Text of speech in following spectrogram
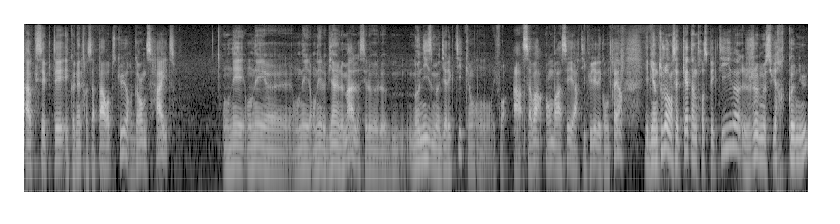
accepter et connaître sa part obscure, Gans Height, euh, on est le bien et le mal, c'est le, monisme dialectique, hein. il faut savoir embrasser et articuler les contraires. Et bien toujours dans cette quête introspective, je me suis reconnu,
